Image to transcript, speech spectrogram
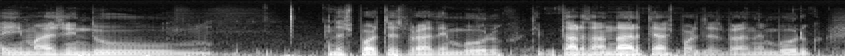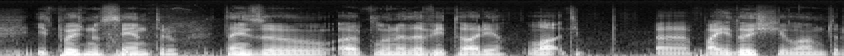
a imagem do das portas de Brandenburgo, tipo, estares a andar até às portas de Brandenburgo e depois no centro tens o- a coluna da Vitória, lá, tipo, uh, para aí 2 km,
